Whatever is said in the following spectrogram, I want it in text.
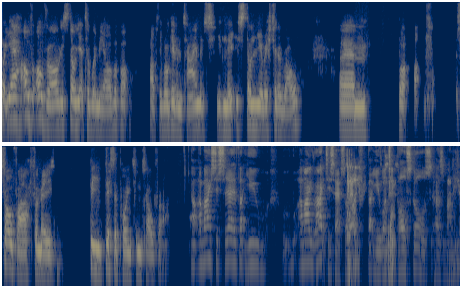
but yeah, over, overall, he's still yet to win me over. But obviously, we'll give him time. It's he's, ne- he's still newish to the role. Um, but so far, for me, it's been disappointing so far. am I to say that you, am I right to say sorry, that you wanted Paul Scholes as manager?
